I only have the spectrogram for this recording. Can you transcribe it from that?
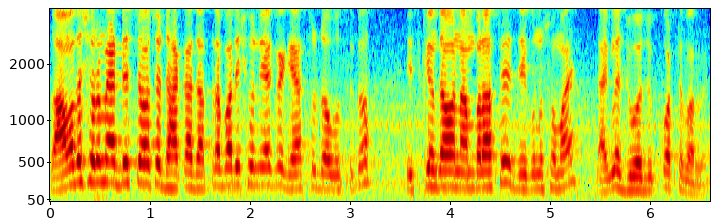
তো আমাদের শোরুমের অ্যাড্রেসটা হচ্ছে ঢাকা যাত্রাবাড়ি শনি একটা গ্যাস রোড অবস্থিত। স্ক্রিন দেওয়া নাম্বার আছে যে কোনো সময় লাগলে যোগাযোগ করতে পারবেন।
